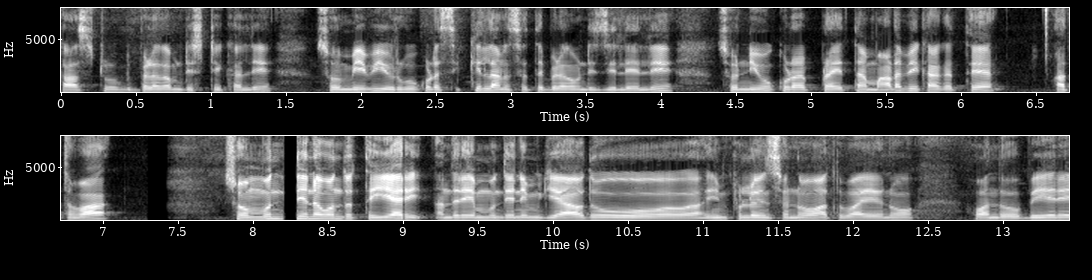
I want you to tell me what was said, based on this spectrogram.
ಕಾಸ್ಟು ಬೆಳಗಾಂ ಡಿಸ್ಟಿಕಲ್ಲಿ ಸೊ ಮೇ ಬಿ ಇವ್ರಿಗೂ ಕೂಡ ಸಿಕ್ಕಿಲ್ಲ ಅನಿಸುತ್ತೆ ಬೆಳಗಾಂ ಜಿಲ್ಲೆಯಲ್ಲಿ. ಸೊ ನೀವು ಕೂಡ ಪ್ರಯತ್ನ ಮಾಡಬೇಕಾಗತ್ತೆ, ಅಥವಾ? ಸೊ ಮುಂದಿನ ಒಂದು ತಯಾರಿ, ಅಂದರೆ ಮುಂದೆ ನಿಮ್ಗೆ ಯಾವುದೋ ಇನ್ಫ್ಲೂಯೆನ್ಸನ್ನು ಅಥವಾ ಏನೋ ಒಂದು ಬೇರೆ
